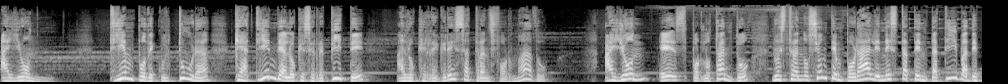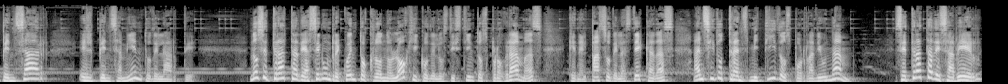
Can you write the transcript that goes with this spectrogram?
aion, tiempo de cultura que atiende a lo que se repite, a lo que regresa transformado. Aion es, por lo tanto, nuestra noción temporal en esta tentativa de pensar el pensamiento del arte. No se trata de hacer un recuento cronológico de los distintos programas que en el paso de las décadas han sido transmitidos por Radio UNAM. Se trata de saber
